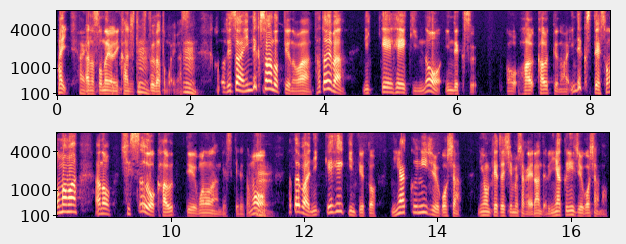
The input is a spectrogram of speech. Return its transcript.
はい。はいあの、そのように感じて普通だと思います。うんこの実はインデックスファンドっていうのは、例えば日経平均のインデックスを買うっていうのは、インデックスってそのまま、あの、指数を買うっていうものなんですけれども、うん例えば日経平均っていうと、225社、日本経済新聞社が選んでる225社の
